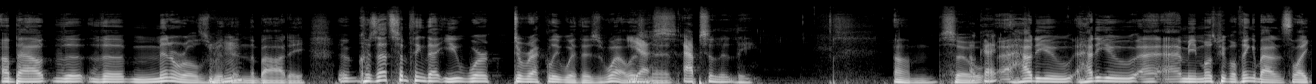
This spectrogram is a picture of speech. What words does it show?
about the the minerals mm-hmm. within the body uh, because that's something that you work directly with as well, isn't yes it? absolutely Um. So, Okay. uh, how do you? How do you? I, I mean, most people think about it. It's like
